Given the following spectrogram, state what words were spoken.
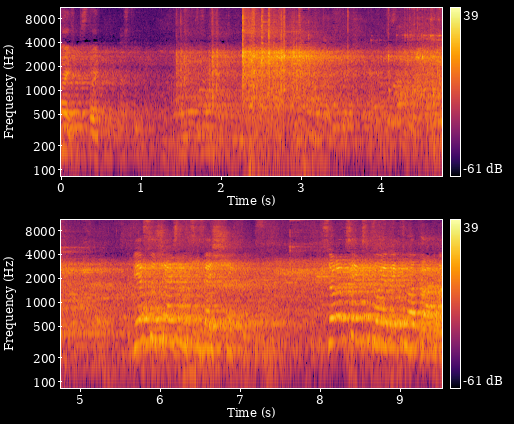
Стой, стой. Вес участницы защиты. 47,5 килограмма.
